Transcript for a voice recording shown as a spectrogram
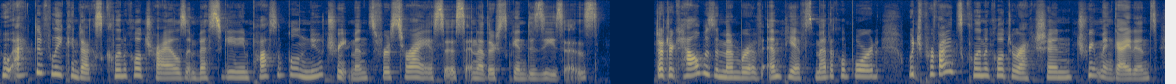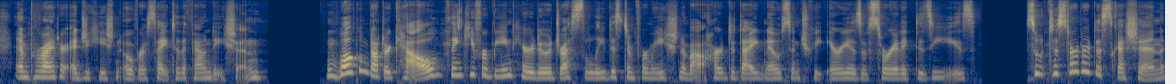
who actively conducts clinical trials investigating possible new treatments for psoriasis and other skin diseases. Dr. Kalb is a member of NPF's medical board, which provides clinical direction, treatment guidance, and provider education oversight to the foundation. Welcome, Dr. Kalb. Thank you for being here to address the latest information about hard to diagnose and treat areas of psoriatic disease. So, to start our discussion,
